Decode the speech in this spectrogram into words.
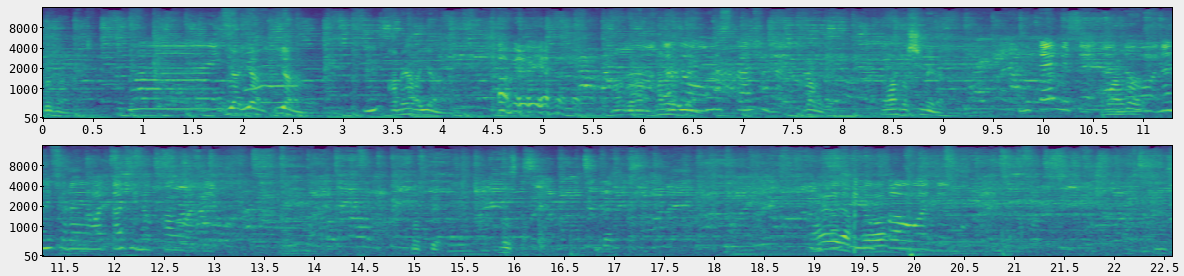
どうしたの Why? いや嫌嫌なのカメラが嫌なのカメラんかなんかカメラ嫌 yo. ダメだよもうあんた使命だから Mite, mite. Why Ano, nani sure watashi no kawa de. 乗ってどうですか Watashi no kawa de. でもさ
